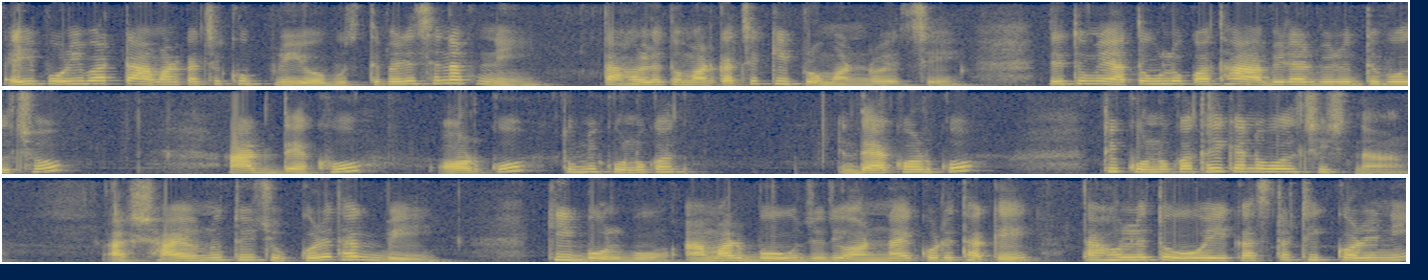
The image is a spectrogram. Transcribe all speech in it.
এই পরিবারটা আমার কাছে খুব প্রিয়, বুঝতে পেরেছেন আপনি? তাহলে তোমার কাছে কি প্রমাণ রয়েছে? যে তুমি এতগুলো কথা আবিরার বিরুদ্ধে বলছো? আর দেখো, অর্ক, তুমি কোনো কথা দেখ অর্ক, তুই কোনো কথাই কেন বলছিস না? আর সায়নও তুই চুপ করে থাকবি? কি বলব? আমার বউ যদি অন্যায় করে থাকে, তাহলে তো ও এই কাজটা ঠিক করেনি।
